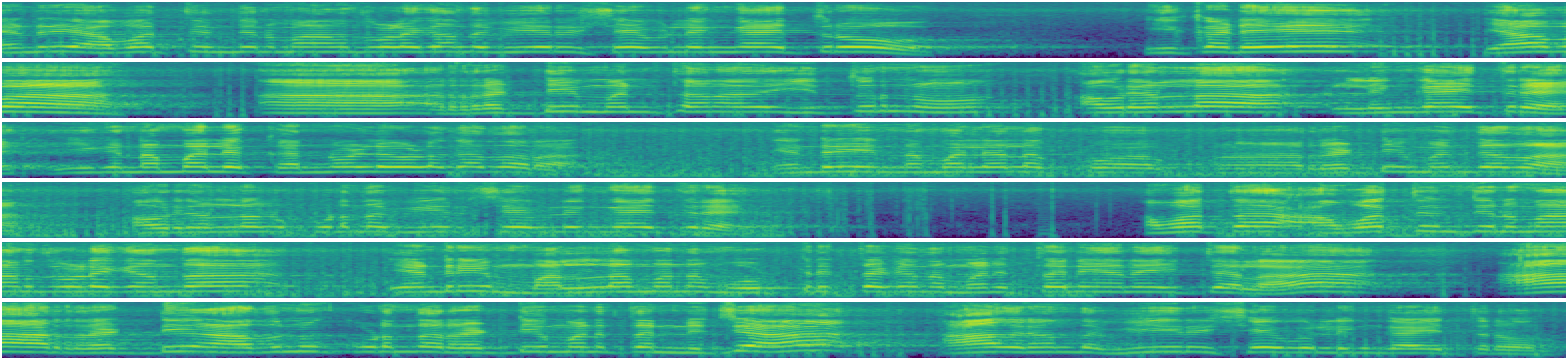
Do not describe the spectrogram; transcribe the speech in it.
ಏನ್ರಿ, ಅವತ್ತಿನ ದಿನಮಾನದೊಳಗೆ ಅಂದ್ರೆ ವೀರಶೈವ ಆಯ್ತರು ಈ ಕಡೆ ಯಾವ ರಡ್ಡಿ ಮನೆತನ ಇದ್ರೂ ಅವರೆಲ್ಲ ಲಿಂಗಾಯತ್ರೆ ಈಗ ನಮ್ಮಲ್ಲಿ ಕನ್ನೊಳ್ಳಿ ಒಳಗೆ ಅದಾರ. ಏನ್ರಿ, ನಮ್ಮಲ್ಲೆಲ್ಲ ರಡ್ಡಿ ಮಂದಿ ಅದ. ಅವರೆಲ್ಲರೂ ಕೂಡ ವೀರಶೈವಲಿಂಗ ಐತ್ರಿ ಅವತ್ತ, ಅವತ್ತಿನ ದಿನಮಾನದೊಳಗೆ ಅಂದ, ಏನ್ರಿ, ಮಲ್ಲಮ್ಮನ ಹುಟ್ಟಿರ್ತಕ್ಕಂಥ ಮನೆತನ ಏನೈತಲ್ಲ ಆ ರಡ್ಡಿ, ಅದನ್ನು ಕೂಡ ರಡ್ಡಿ ಮನೆತನ ನಿಜ ಆದ್ರಿಂದ ವೀರಶೈವ ಲಿಂಗಾಯತರು ಅವರು.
